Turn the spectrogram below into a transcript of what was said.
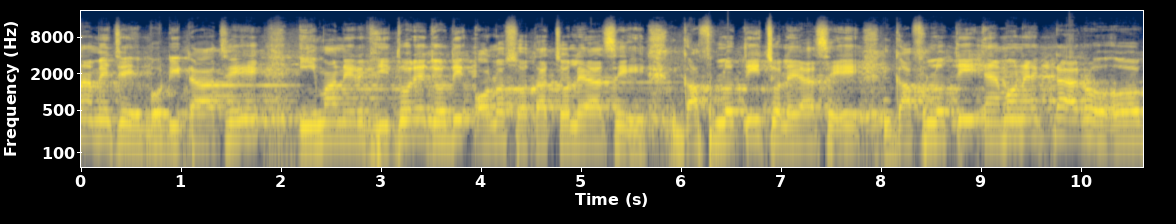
নামে যে বডিটা আছে ইমানের ভিতরে যদি অলসতা চলে আসে, গাফলতি চলে আসে, গাফলতি এমন একটা রোগ,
